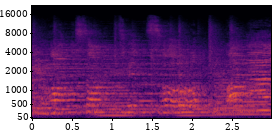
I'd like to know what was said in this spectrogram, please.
die Häuser Tinzo am Ende.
